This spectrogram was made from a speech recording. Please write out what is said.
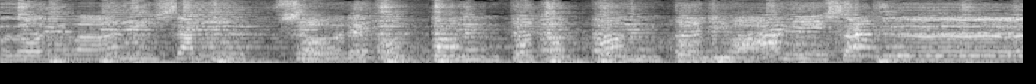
クの庭に咲く。それとトントトトには2冊。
